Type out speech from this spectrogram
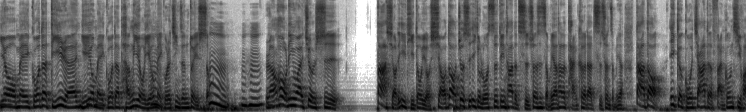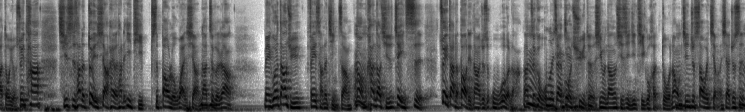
有美国的敌人，也有美国的朋友，也有美国的竞争对手。嗯嗯哼。然后另外就是。大小的议题都有，小到就是一个螺丝钉，它的尺寸是怎么样，它的坦克的尺寸怎么样，大到一个国家的反攻计划都有，所以它其实它的对象还有它的议题是包罗万象。那这个让美国的当局非常的紧张。那我们看到，其实这一次最大的爆点当然就是乌俄了。那这个我们在过去的新闻当中其实已经提过很多。那我们今天就稍微讲一下，就是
